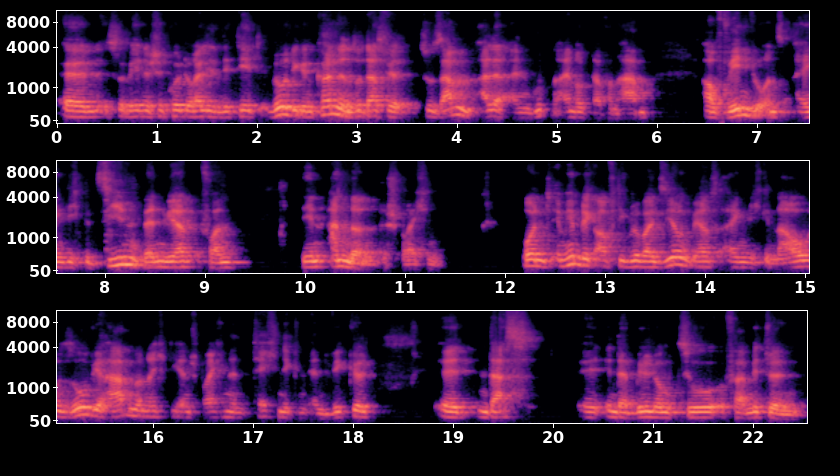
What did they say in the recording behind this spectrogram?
äh, slowenische kulturelle Identität würdigen können, sodass wir zusammen alle einen guten Eindruck davon haben, auf wen wir uns eigentlich beziehen, wenn wir von den anderen sprechen. Und im Hinblick auf die Globalisierung wäre es eigentlich genau so. Wir haben noch nicht die entsprechenden Techniken entwickelt, äh, das äh, in der Bildung zu vermitteln.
